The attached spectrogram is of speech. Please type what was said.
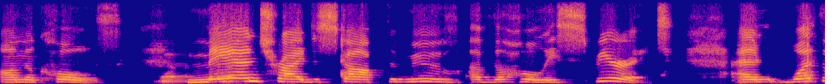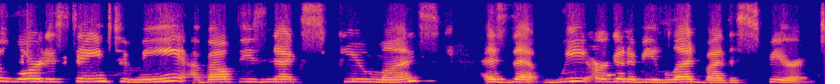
on the coals Man tried to stop the move of the Holy Spirit. And what the Lord is saying to me about these next few months is that we are going to be led by the Spirit.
